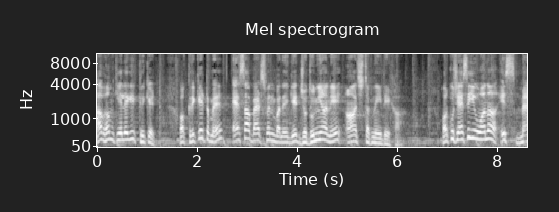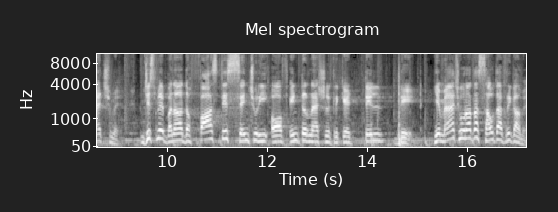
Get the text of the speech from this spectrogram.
अब हम खेलेंगे क्रिकेट और क्रिकेट में ऐसा बैट्समैन बनेंगे जो दुनिया ने आज तक नहीं देखा। और कुछ ऐसे ही हुआ ना इस मैच में। जिसमें बना the fastest century of international cricket till date ये मैच हो रहा था साउथ अफ्रीका में।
